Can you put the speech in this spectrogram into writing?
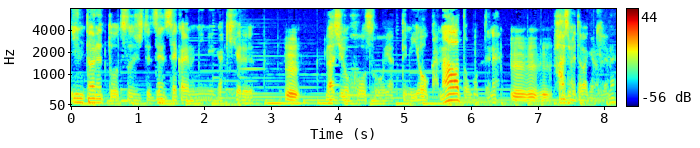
インターネットを通じて全世界の人間が聞けるうん。ラジオ放送をやってみようかなと思ってねうん。うん。始めたわけなんだよね。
